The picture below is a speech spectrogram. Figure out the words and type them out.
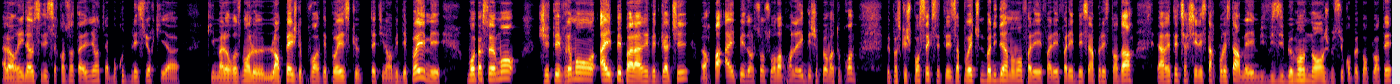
Alors, il a aussi des circonstances alignantes, il y a beaucoup de blessures qui, qui malheureusement l'empêche de pouvoir déployer ce que peut-être il a envie de déployer. Mais moi, personnellement, j'étais vraiment hypé par l'arrivée de Galtier. Alors, pas hypé dans le sens où on va prendre la Ligue des Champions, on va tout prendre, mais parce que je pensais que c'était, ça pouvait être une bonne idée. À un moment, fallait, fallait, fallait baisser un peu les standards et arrêter de chercher les stars pour les stars. Mais visiblement, non, je me suis complètement planté.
